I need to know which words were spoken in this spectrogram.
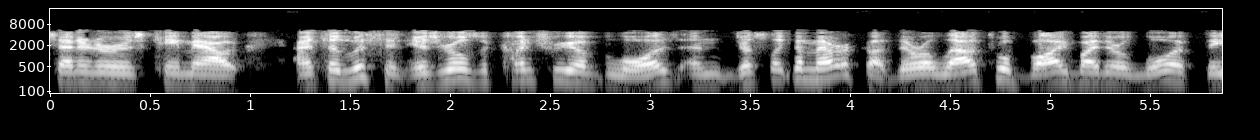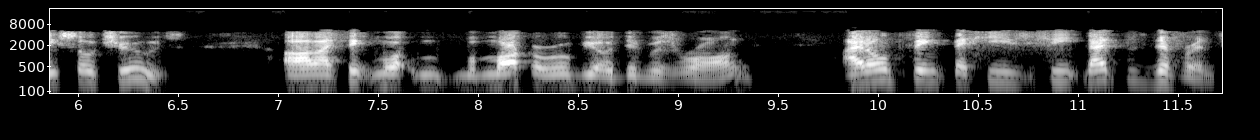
senators came out and said, "Listen, Israel's a country of laws, and just like America, they're allowed to abide by their law if they so choose." Uh, I think what Marco Rubio did was wrong. I don't think that he's see that's the difference.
